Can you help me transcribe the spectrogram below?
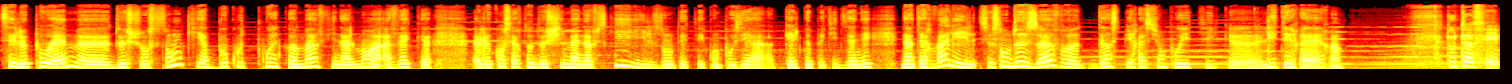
c'est le poème euh, de Chausson qui a beaucoup de points communs finalement avec euh, le concerto de Chimanovski. Ils ont été composés à quelques petites années d'intervalle et ce sont deux œuvres d'inspiration poétique, littéraire. Tout à fait,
